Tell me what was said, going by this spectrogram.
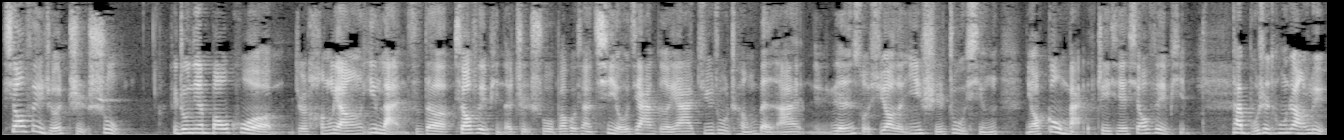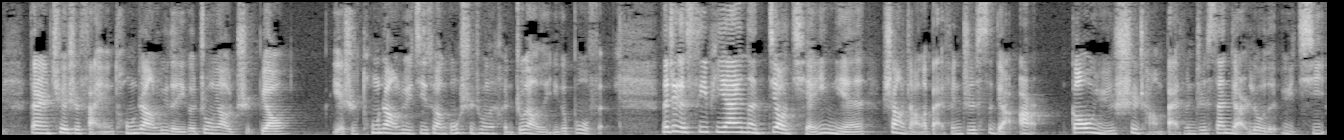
消费者指数。这中间包括就是衡量一揽子的消费品的指数，包括像汽油价格呀、居住成本啊、人所需要的衣食住行，你要购买的这些消费品，它不是通胀率，但是却是反映通胀率的一个重要指标，也是通胀率计算公式中的很重要的一个部分。那这个 CPI 呢，较前一年上涨了百分之四点二，高于市场百分之三点六的预期。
